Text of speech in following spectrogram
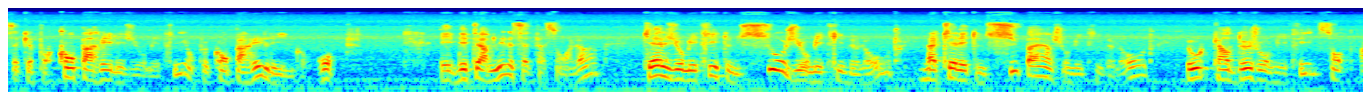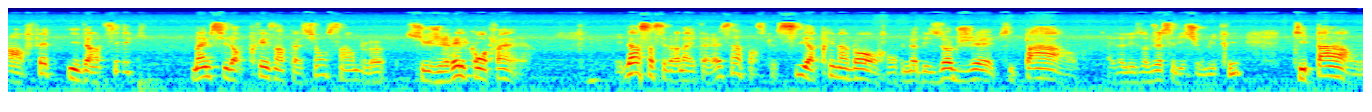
c'est que pour comparer les géométries, on peut comparer les groupes et déterminer de cette façon-là quelle géométrie est une sous-géométrie de l'autre, laquelle est une super-géométrie de l'autre, ou quand deux géométries sont en fait identiques, même si leur présentation semble suggérer le contraire. Et là, ça c'est vraiment intéressant parce que si à prime abord on a des objets qui parlent, là, les objets c'est les géométries, qui parlent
